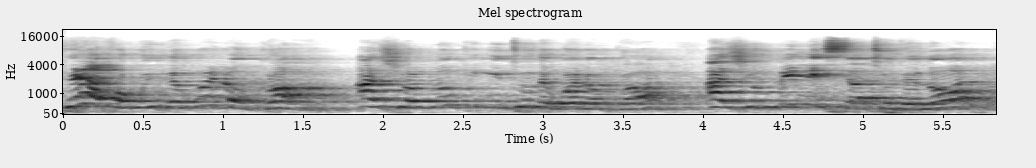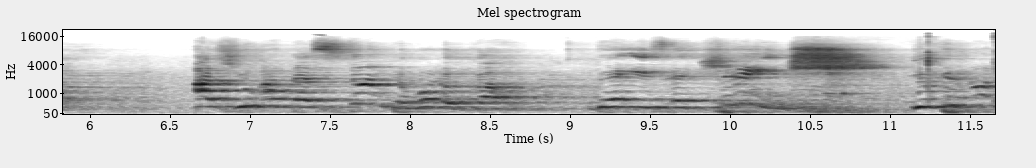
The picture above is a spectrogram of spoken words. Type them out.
Therefore, with the Word of God, as you're looking into the Word of God, as you minister to the Lord, as you understand the Word of God, there is a change. You cannot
